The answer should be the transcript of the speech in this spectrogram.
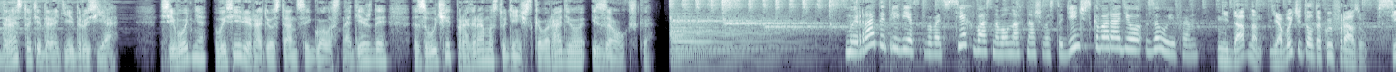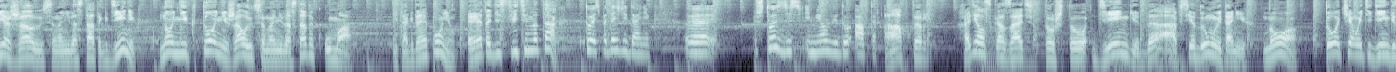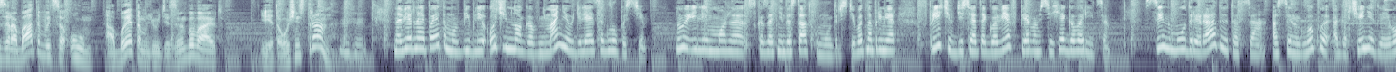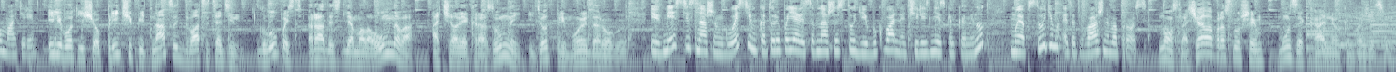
Здравствуйте, дорогие друзья! Сегодня в эфире радиостанции «Голос надежды» звучит программа студенческого радио из Заокска. Мы рады приветствовать всех вас на волнах нашего студенческого радио ЗАУФМ. Недавно я вычитал такую фразу «Все жалуются на недостаток денег, но никто не жалуется на недостаток ума». И тогда я понял, это действительно так. То есть, подожди, Даник, э, что здесь имел в виду автор? Автор хотел сказать то, что деньги, да, все думают о них, но то, чем эти деньги зарабатываются, ум, об этом люди забывают. И это очень странно. Угу. Наверное, поэтому в Библии очень много внимания уделяется глупости. Ну или, можно сказать, недостатку мудрости. Вот, например, в притче в 10 главе в первом стихе говорится «Сын мудрый радует отца, а сын глупый – огорчение для его матери». Или вот еще притча 15.21. «Глупость – радость для малоумного, а человек разумный идет прямую дорогу». И вместе с нашим гостем, который появится в нашей студии буквально через несколько минут, мы обсудим этот важный вопрос. Но сначала прослушаем музыкальную композицию.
